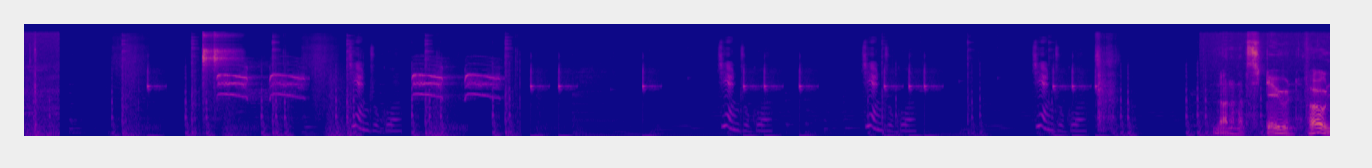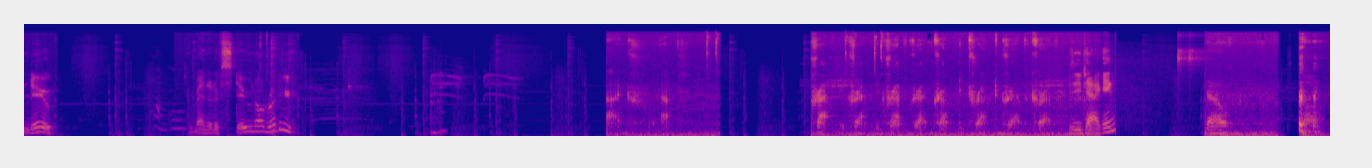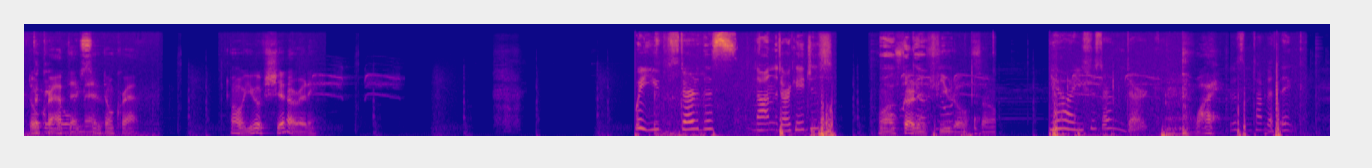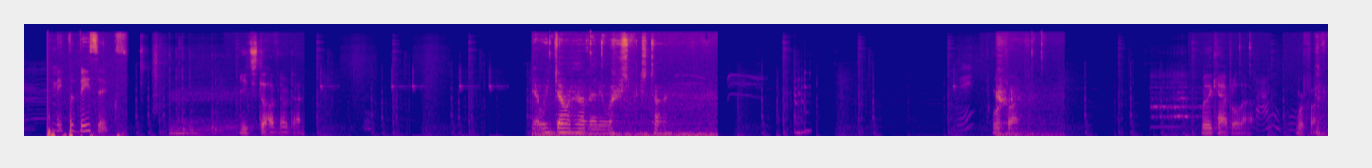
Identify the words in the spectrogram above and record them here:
Not enough stone. Oh no! I ran out of stone already! Ah, crap. Crap, crappy, crap, crap, crappy, crap, crap, crap. Is he tagging? No. Oh, don't crap then, man. soon. Don't crap. Oh, you have shit already. Wait, you started this not in the Dark Ages? Well, it started in feudal, so Yeah, you should start in the Dark. why? Give us some time to think. Make the basics. You'd still have no time. Yeah, we don't have anywhere as much time. We're fine. With a capital F. We're fine.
